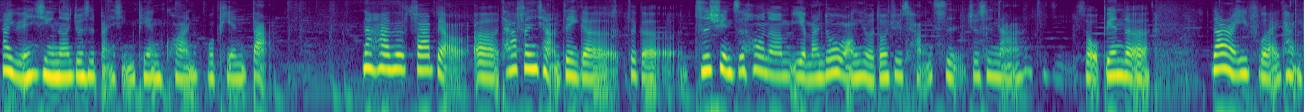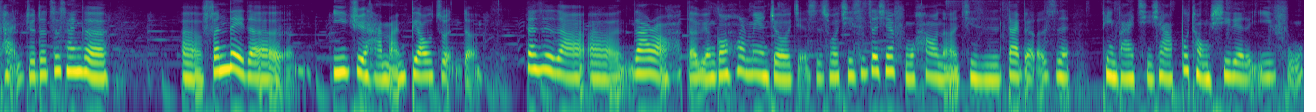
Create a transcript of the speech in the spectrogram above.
那圆形呢，就是版型偏宽或偏大。那他发表呃，他分享这个这个资讯之后呢，也蛮多网友都去尝试，就是拿自己手边的 Zara 衣服来看看，觉得这三个呃分类的依据还蛮标准的。但是呢，呃，Zara 的员工后面就解释说，其实这些符号呢，其实代表的是品牌旗下不同系列的衣服。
